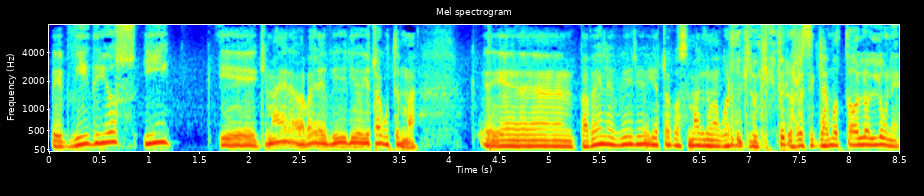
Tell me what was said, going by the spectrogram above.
vidrios y, eh, ¿qué más era? Papeles, vidrio y otra cuestión más Eh, papeles, vidrio y otra cosa más que no me acuerdo qué lo que, pero reciclamos todos los lunes.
